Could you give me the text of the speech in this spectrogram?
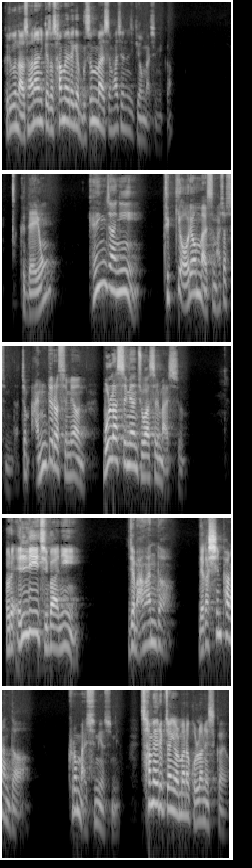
그리고 나서 하나님께서 사무엘에게 무슨 말씀 하셨는지 기억나십니까? 그 내용 굉장히 듣기 어려운 말씀 하셨습니다. 좀 안 들었으면 몰랐으면 좋았을 말씀. 바로 엘리 집안이 이제 망한다. 내가 심판한다. 그런 말씀이었습니다. 사무엘 입장이 얼마나 곤란했을까요?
